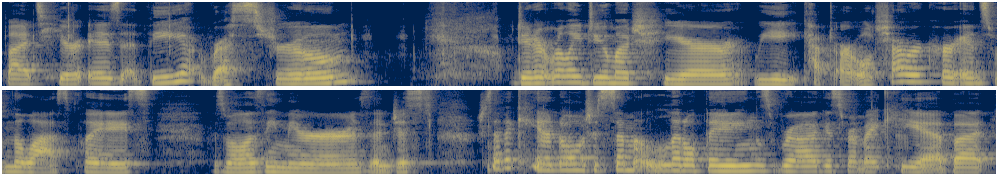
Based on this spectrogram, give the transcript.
But here is the restroom. Didn't really do much here. We kept our old shower curtains from the last place as well as the mirrors and just just have a candle, just some little things. Rug is from Ikea, but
